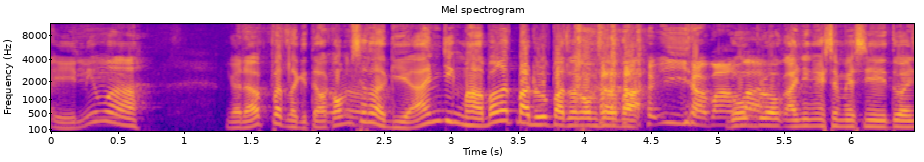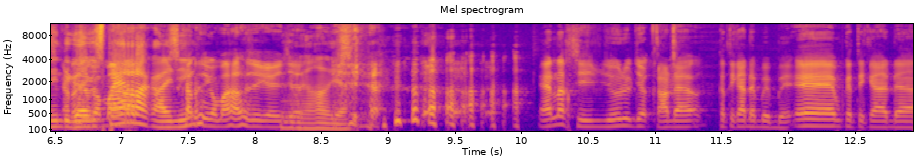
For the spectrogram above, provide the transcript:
Ini mah nggak dapat lagi Telkomsel lagi. Anjing mahal banget Pak dulu Pak Telkomsel Pak. iya, mahal. Goblok anjing SMS-nya itu anjing Sekarang 300 juga mahal. perak anjing. Sekarang juga mahal sih kayaknya. Mahal ya. Iya. Enak sih dulu ada ketika ada BBM, ketika ada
